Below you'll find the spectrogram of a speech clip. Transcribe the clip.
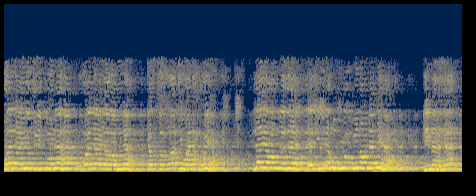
ولا يدرك الذرات ونحوها. لا يرون ذلك لكنهم يؤمنون بها. لماذا؟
